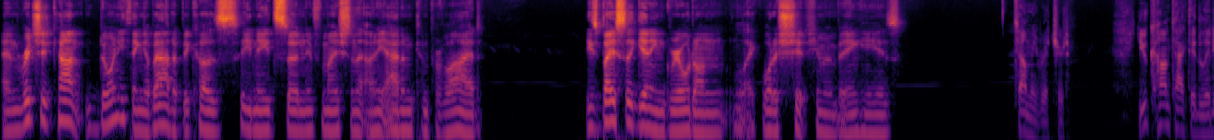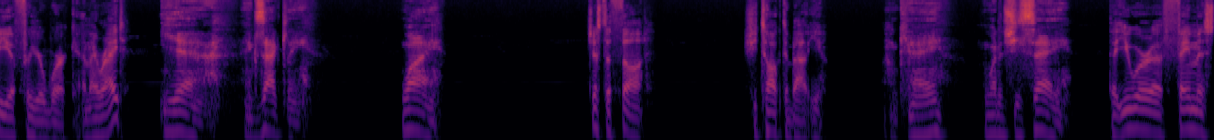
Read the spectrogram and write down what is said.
and Richard can't do anything about it because he needs certain information that only Adam can provide. He's basically getting grilled on like what a shit human being he is. Tell me, Richard. You contacted Lydia for your work, am I right? Yeah, exactly. Why? Just a thought. She talked about you. Okay. What did she say? That you were a famous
